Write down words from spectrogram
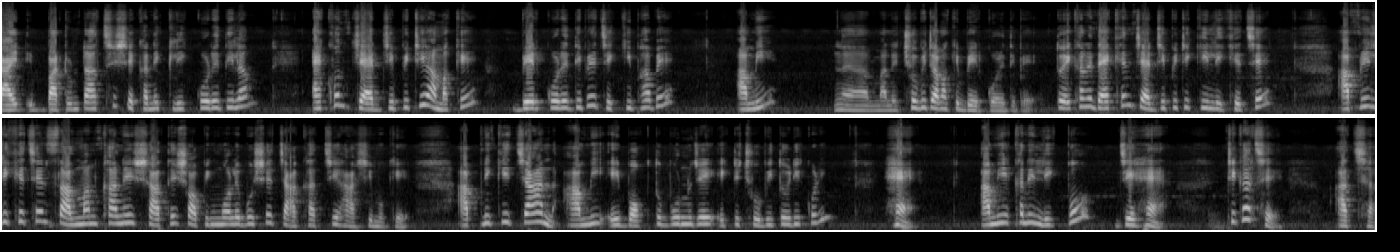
রাইট বাটনটা আছে, সেখানে ক্লিক করে দিলাম। এখন চ্যাট জিপিটি আমাকে বের করে দিবে যে কীভাবে আমি মানে ছবিটা আমাকে বের করে দিবে। তো এখানে দেখেন চ্যাট জিপিটি কী লিখেছে। আপনি লিখেছেন, সালমান খানের সাথে শপিং মলে বসে চা খাচ্ছি হাসি মুখে। আপনি কি চান আমি এই বক্তব্য অনুযায়ী একটি ছবি তৈরি করি? হ্যাঁ। আমি এখানে লিখব যে হ্যাঁ। ঠিক আছে? আচ্ছা।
